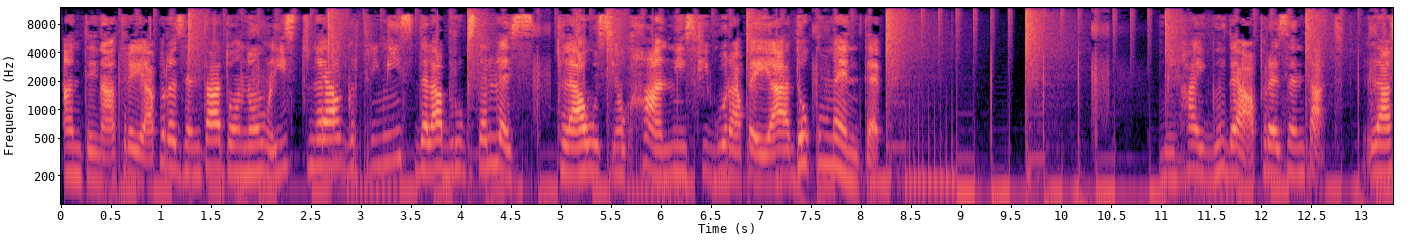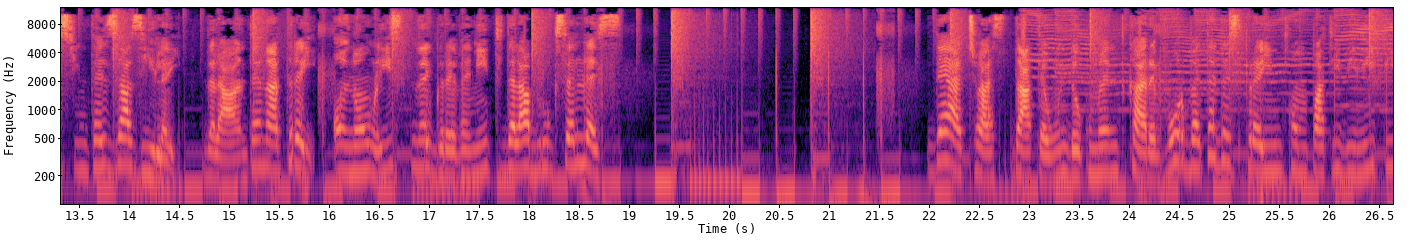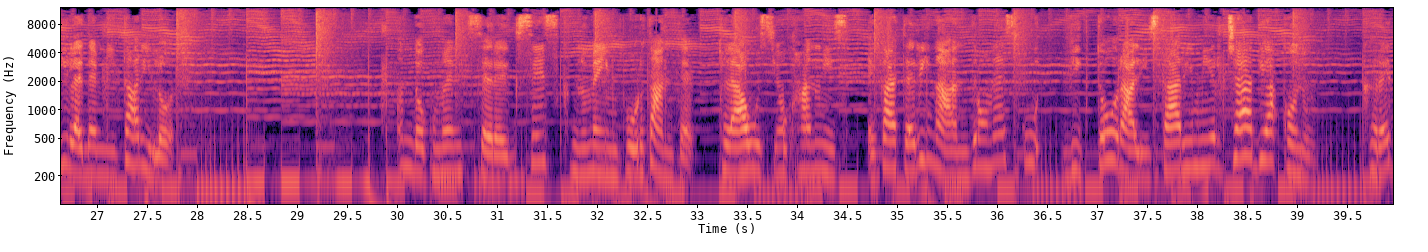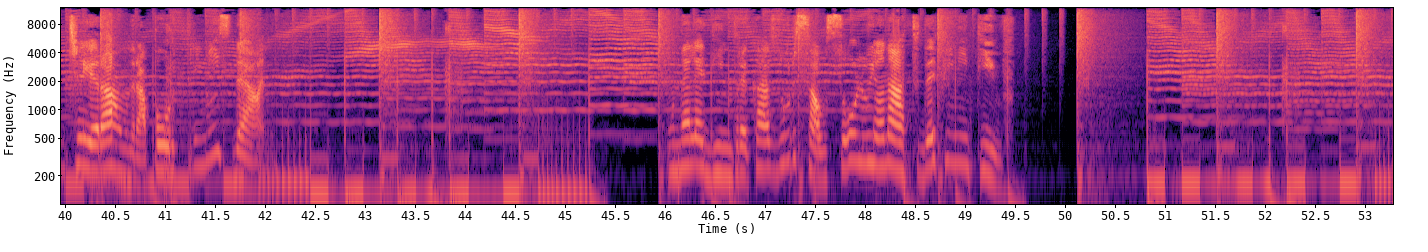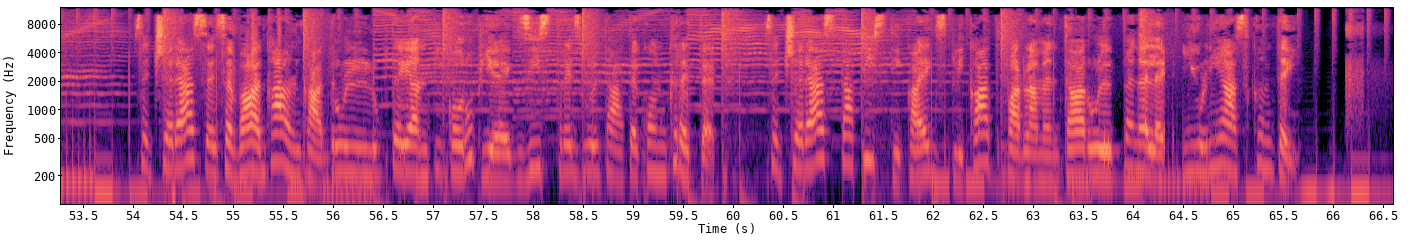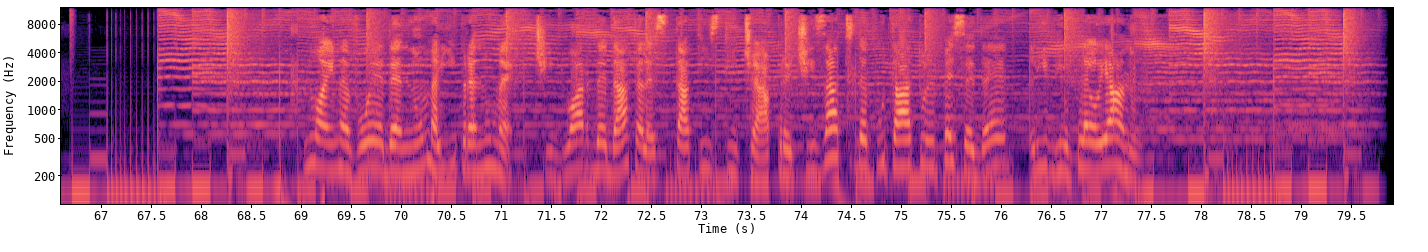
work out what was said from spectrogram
Antena 3 a prezentat o nouă list neagră trimis de la Bruxelles, Claus Iohannis figura pe ea documente. Mihai Gâde a prezentat, la sinteza zilei, de la Antena 3, o nouă list negre venit de la Bruxelles. De această dată un document care vorbește despre incompatibilitile demnitarilor. În document se regăsesc nume importante, Claus Iohannis, Ecaterina Andronescu, Victor Alistari Mircea Diaconu. Cred că era un raport trimis de ani. Unele dintre cazuri s-au soluționat definitiv. Se cerea să se vadă ca în cadrul luptei anticorupie există rezultate concrete. Se cerea statistica a explicat parlamentarul PNL, Iulia Scântei. Nu ai nevoie de nume și prenume, ci doar de datele statistice a precizat deputatul PSD, Liviu Pleoianu.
